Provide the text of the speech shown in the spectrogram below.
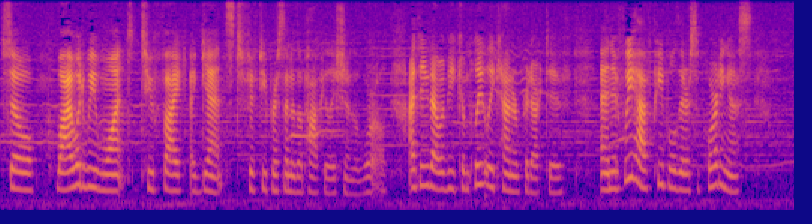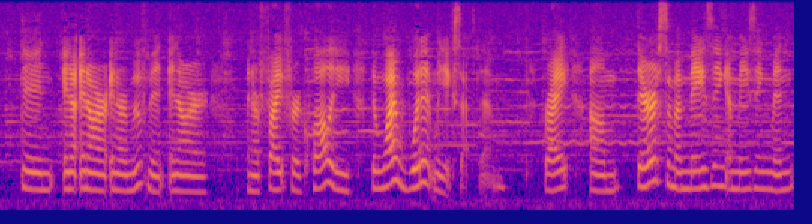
So why would we want to fight against 50% of the population of the world? I think that would be completely counterproductive. And if we have people that are supporting us, then in, in our in our movement, in our in our fight for equality, then why wouldn't we accept them, right? Um, there are some amazing, amazing men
